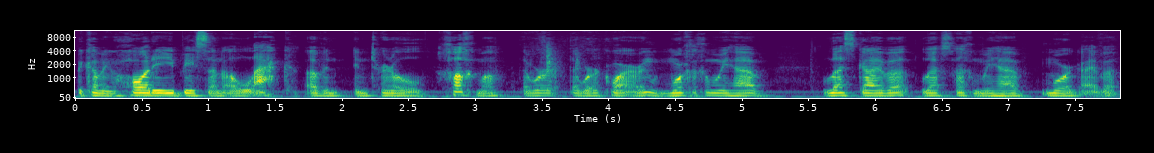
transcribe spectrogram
becoming haughty based on a lack of an internal chachma that we're that we're acquiring. The more chachma we have, less gaiva. Less chachma we have, more gaiva.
